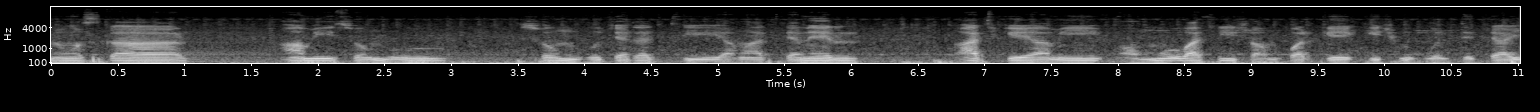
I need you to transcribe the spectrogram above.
নমস্কার। আমি শম্ভু শম্ভু চ্যাটার্জি, আমার চ্যানেল। আজকে আমি অম্বুবাচী সম্পর্কে কিছু বলতে চাই।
